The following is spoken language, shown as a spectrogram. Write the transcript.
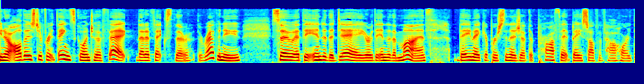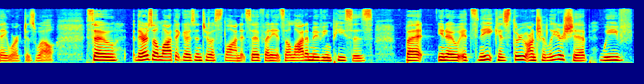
you know all those different things go into effect that affects the, the revenue. So at the end of the day or the end of the month they make a percentage of the profit based off of how hard they worked as well. So there's a lot that goes into a salon. It's so funny. It's a lot of moving pieces but, you know, it's neat because through EntreLeadership, we've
